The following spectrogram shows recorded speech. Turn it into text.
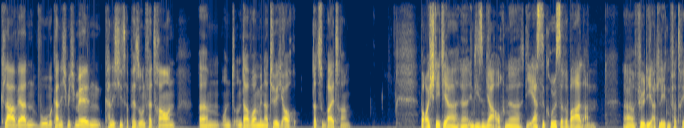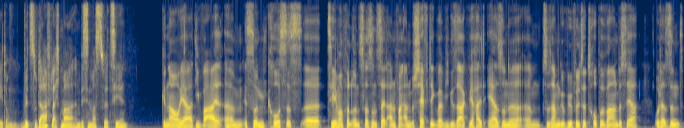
klar werden, wo kann ich mich melden, kann ich dieser Person vertrauen. Ähm, und, und da wollen wir natürlich auch dazu beitragen. Bei euch steht ja äh, in diesem Jahr auch eine, die erste größere Wahl an äh, für die Athletenvertretung. Willst du da vielleicht mal ein bisschen was zu erzählen? Genau, ja, die Wahl ähm, ist so ein großes äh, Thema von uns, was uns seit Anfang an beschäftigt, weil wie gesagt, wir halt eher so eine ähm, zusammengewürfelte Truppe waren bisher oder sind.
